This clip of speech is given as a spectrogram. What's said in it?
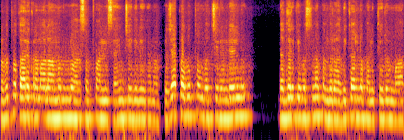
ప్రభుత్వ కార్యక్రమాల అమలులో అలసత్వాన్ని సహించేది లేదన్న ప్రజాప్రభుత్వం వచ్చి రెండేళ్ళు దగ్గరికి వస్తున్న కొందరు అధికారుల పనితీరు మా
